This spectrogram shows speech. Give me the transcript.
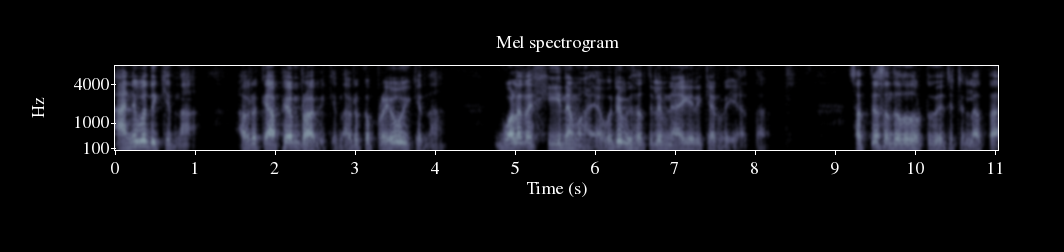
അനുവദിക്കുന്ന അവരൊക്കെ അഭയം പ്രാപിക്കുന്ന അവരൊക്കെ പ്രയോഗിക്കുന്ന വളരെ ഹീനമായ ഒരു വിധത്തിലും ന്യായീകരിക്കാൻ വയ്യാത്ത സത്യസന്ധത തൊട്ട് വെച്ചിട്ടില്ലാത്ത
